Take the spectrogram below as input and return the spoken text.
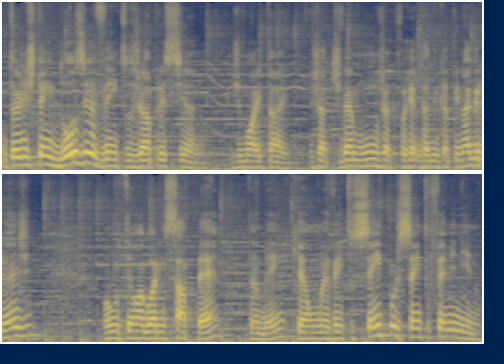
Então a gente tem 12 eventos já para esse ano de Muay Thai. Já tivemos um já que foi realizado em Campina Grande. Vamos ter um agora em Sapé também, que é um evento 100% feminino.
